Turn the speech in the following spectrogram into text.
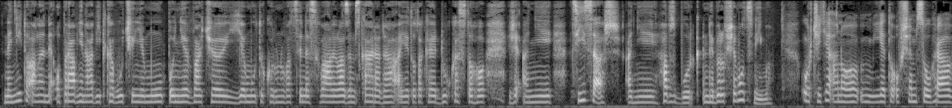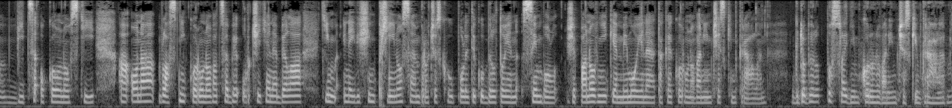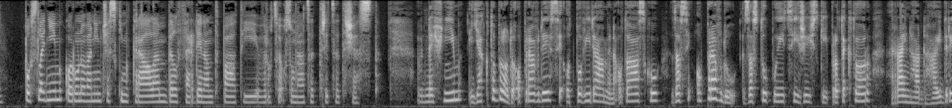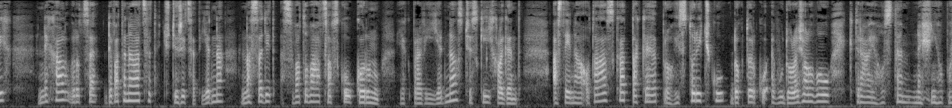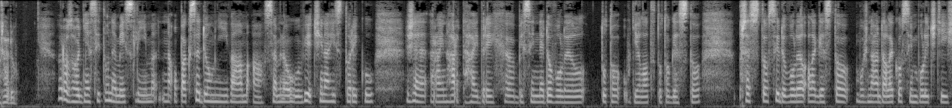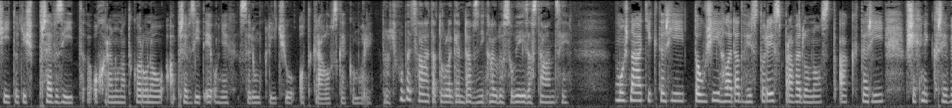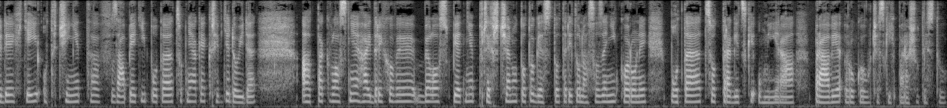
Není to ale neoprávněná výtka vůči němu, poněvadž jemu tu korunovaci neschválila Zemská rada a je to také důkaz toho, že ani císař, ani Habsburg nebyl všemocným. Určitě ano, je to ovšem souhra více okolností a ona vlastní korunovace by určitě nebyla tím nejvyšším přínosem pro českou politiku, byl to jen symbol, že panovník je mimo jiné také korunovaným českým králem. Kdo byl posledním korunovaným českým králem? Posledním korunovaným českým králem byl Ferdinand V. v roce 1836. V dnešním Jak to bylo doopravdy si odpovídáme na otázku, za si opravdu zastupující říšský protektor Reinhard Heydrich nechal v roce 1941 nasadit svatováclavskou korunu, jak praví jedna z českých legend. A stejná otázka také pro historičku doktorku Evu Doležalovou, která je hostem dnešního pořadu. Rozhodně si to nemyslím, naopak se domnívám a se mnou většina historiků, že Reinhard Heydrich by si nedovolil tuto udělat, toto gesto. Přesto si dovolil ale gesto možná daleko symboličtější, totiž převzít ochranu nad korunou a převzít i o něch sedm klíčů od královské komory. Proč vůbec ale tato legenda vznikla, kdo jsou její zastánci? Možná ti, kteří touží hledat v historii spravedlnost a kteří všechny křivdy chtějí odčinit v zápětí poté, co k nějaké křivdě dojde. A tak vlastně Heidrichovi bylo zpětně přiřčeno toto gesto, tedy to nasazení koruny, poté, co tragicky umírá právě rukou českých parašutistů.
